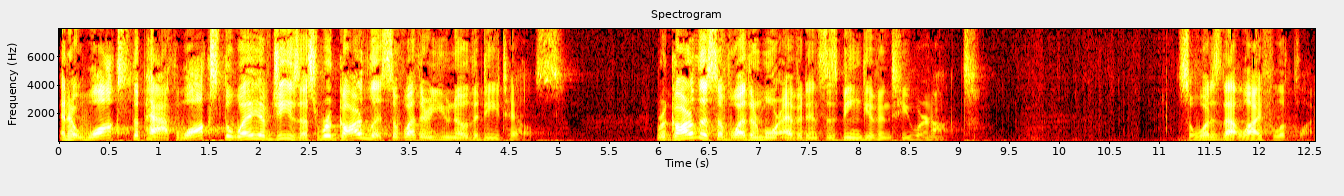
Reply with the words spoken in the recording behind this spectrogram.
And it walks the path, walks the way of Jesus, regardless of whether you know the details, regardless of whether more evidence is being given to you or not. So, what does that life look like?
